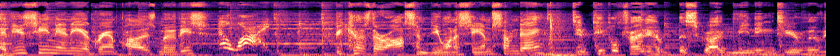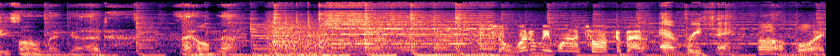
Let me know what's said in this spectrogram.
Have you seen any of Grandpa's movies? No, why? Because they're awesome. Do you want to see them someday? Did people try to ascribe meaning to your movies? Oh my God. I hope not. So, what do we want to talk about? Everything. Oh boy.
